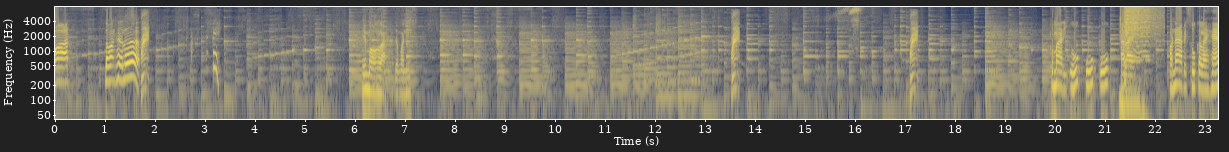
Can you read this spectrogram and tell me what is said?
บอดระวังเธอเลอร์ไม่มองหลังจังวันนี้ก็มาดิอุ๊กอุ๊กอุ๊กอะไร เอาหน้าไปซุกอะไรฮะ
